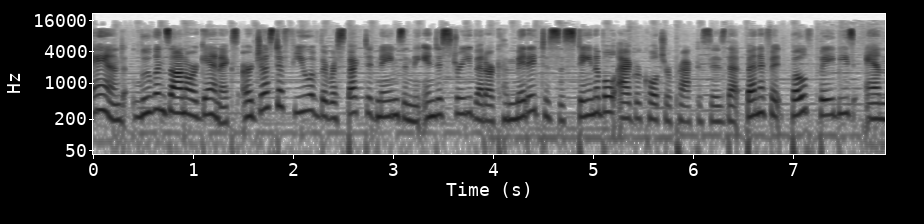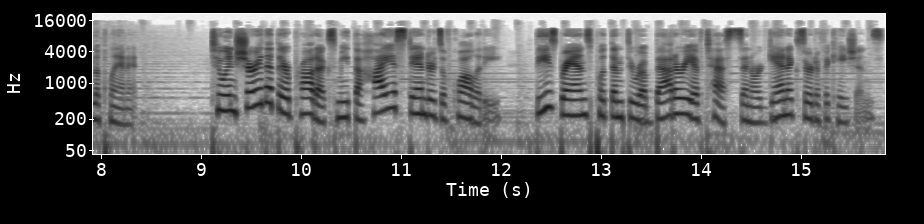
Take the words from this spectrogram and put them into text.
and Löwenzahn Organics are just a few of the respected names in the industry that are committed to sustainable agriculture practices that benefit both babies and the planet. To ensure that their products meet the highest standards of quality, these brands put them through a battery of tests and organic certifications.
